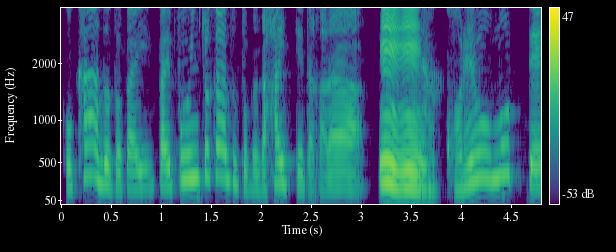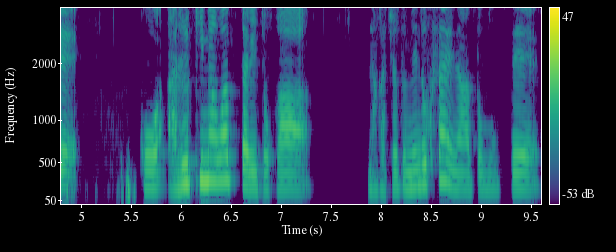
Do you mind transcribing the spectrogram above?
こうカードとかいっぱいポイントカードとかが入ってたから、うんうん。これを持って、こう歩き回ったりとか、なんかちょっとめんどくさいなと思って、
